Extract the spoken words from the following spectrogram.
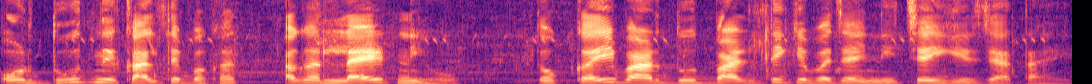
और दूध निकालते वक्त अगर लाइट नहीं हो तो कई बार दूध बाल्टी के बजाय नीचे ही गिर जाता है।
